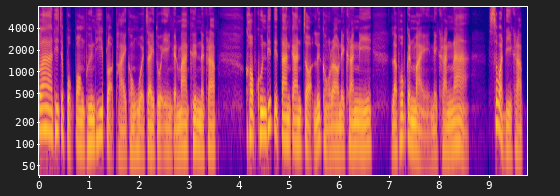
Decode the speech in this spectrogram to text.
กล้าที่จะปกป้องพื้นที่ปลอดภัยของหัวใจตัวเองกันมากขึ้นนะครับ ขอบคุณที่ติดตามการเจาะลึกของเราในครั้งนี้ และพบกันใหม่ในครั้งหน้า สวัสดีครับ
